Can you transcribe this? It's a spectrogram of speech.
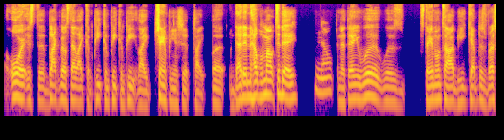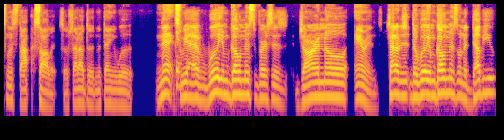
Or it's the black belts that like compete, compete, compete, like championship type. But that didn't help him out today. No. Nope. Nathaniel Wood was staying on top. He kept his wrestling stock solid. So shout out to Nathaniel Wood. Next, we have William Gomez versus Jarno Errens. Shout out to, to William Gomez on the W.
